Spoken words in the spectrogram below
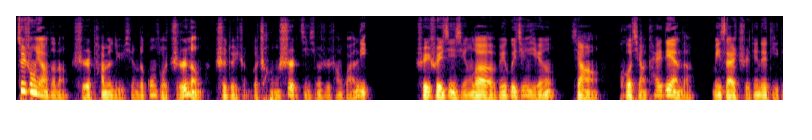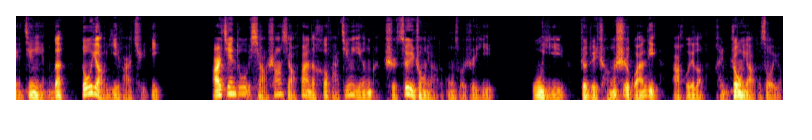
最重要的呢，是他们履行的工作职能是对整个城市进行日常管理。谁谁进行了违规经营，像破墙开店的、没在指定的地点经营的，都要依法取缔。而监督小商小贩的合法经营是最重要的工作之一，无疑这对城市管理发挥了很重要的作用。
